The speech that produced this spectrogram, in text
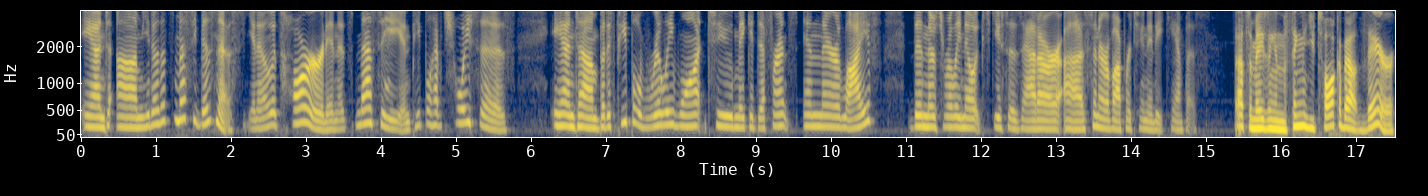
And, um, you know, that's messy business. You know, it's hard and it's messy, and people have choices. And, um, but if people really want to make a difference in their life, then there's really no excuses at our uh, Center of Opportunity campus. That's amazing. And the thing that you talk about there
